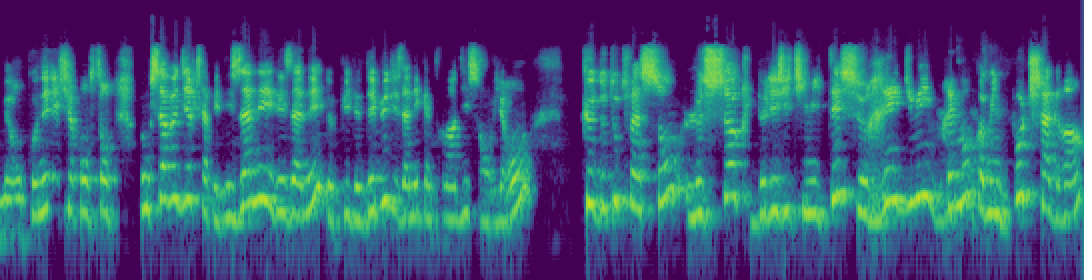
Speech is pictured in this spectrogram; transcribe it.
Mais on connaît les circonstances. Donc, ça veut dire que ça fait des années et des années, depuis le début des années 90 environ, que de toute façon, le socle de légitimité se réduit vraiment comme une peau de chagrin.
